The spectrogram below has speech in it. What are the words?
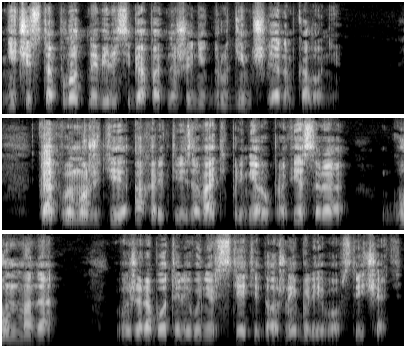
нечистоплотно вели себя по отношению к другим членам колонии. Как вы можете охарактеризовать, к примеру, профессора Гунмана. Вы же работали в университете, должны были его встречать.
